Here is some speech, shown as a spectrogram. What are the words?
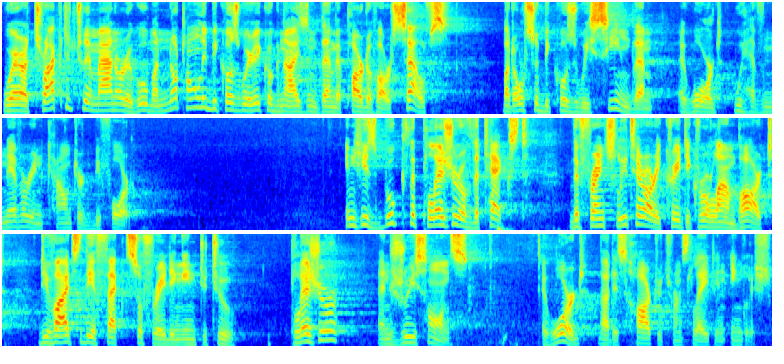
We're attracted to a man or a woman not only because we recognize in them a part of ourselves, but also because we see in them a world we have never encountered before. In his book, The Pleasure of the Text, the French literary critic Roland Barthes divides the effects of reading into two pleasure and jouissance, a word that is hard to translate in English.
